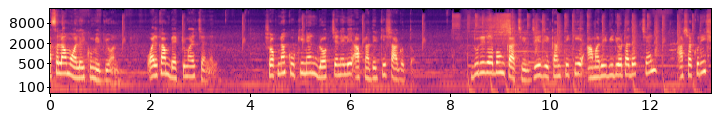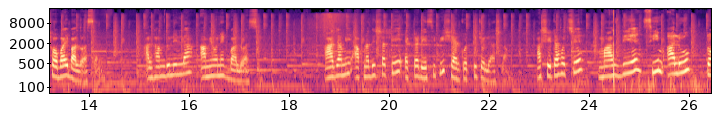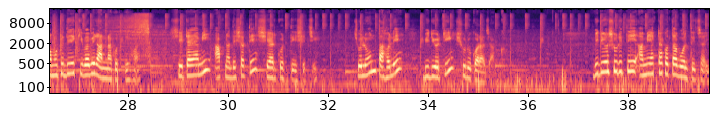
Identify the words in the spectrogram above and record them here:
আসসালামু আলাইকুম everyone. Welcome back to my channel. Swapna cooking and blog চ্যানেলে আপনাদেরকে স্বাগত। দূরের এবং কাছের যে যেখান থেকে আমার এই ভিডিওটা দেখছেন, আশা করি সবাই ভালো আছেন। আলহামদুলিল্লাহ, আমি অনেক ভালো আছি। আজ আমি আপনাদের সাথে একটা রেসিপি শেয়ার করতে চলে আসলাম। আর সেটা হচ্ছে মাছ দিয়ে, সিম, আলু, টমেটো দিয়ে কীভাবে রান্না করতে হয়। সেটাই আমি আপনাদের সাথে শেয়ার করতে এসেছি। চলুন তাহলে ভিডিওটি শুরু করা যাক। ভিডিও শুরুতে আমি একটা কথা বলতে চাই।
